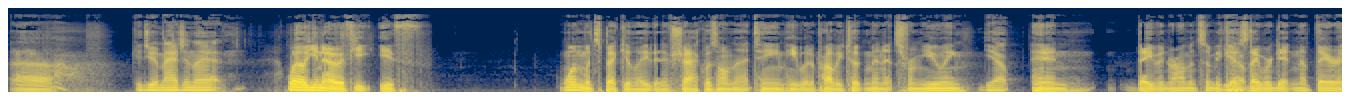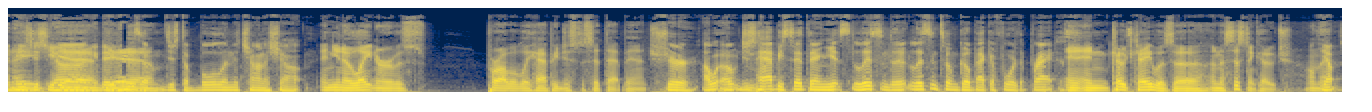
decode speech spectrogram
Uh, Could you imagine that? Well, you know, if you if one would speculate that if Shaq was on that team, he would have probably took minutes from Ewing Yep. and David Robinson because Yep. they were getting up there, And in he's age. just young. Yeah, dude, he's a, just a bull in the china shop. and you know, Laettner was probably happy just to sit that bench. Sure, I was just happy to sit there and get listen to listen to him go back and forth at practice. And, and Coach K was uh, an assistant coach on that Yep.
